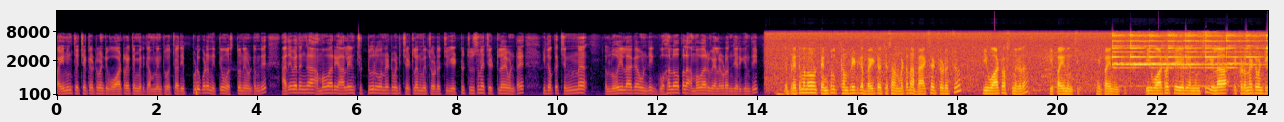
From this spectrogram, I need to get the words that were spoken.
పైనుంచి వచ్చేటటువంటి వాటర్ అయితే మీరు గమనించవచ్చు. అది ఎప్పుడు కూడా నిత్యం వస్తూనే ఉంటుంది. అదేవిధంగా అమ్మవారి ఆలయం చుట్టూరు ఉన్నటువంటి చెట్లను మీరు చూడొచ్చు. ఎటు చూసిన చెట్లే ఉంటాయి. ఇది ఒక చిన్న లోయలాగా ఉండి గుహ లోపల అమ్మవారు వెలగడం జరిగింది. ఇప్పుడైతే మనం టెంపుల్ కంప్లీట్గా బయట వచ్చేసాం అనమాట నా బ్యాక్ సైడ్ చూడొచ్చు. ఈ వాటర్ వస్తుంది కదా? ఈ పైనుంచి ఈ పైనుంచి. ఈ వాటర్ వచ్చే ఏరియా నుంచి ఇలా ఇక్కడ ఉన్నటువంటి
